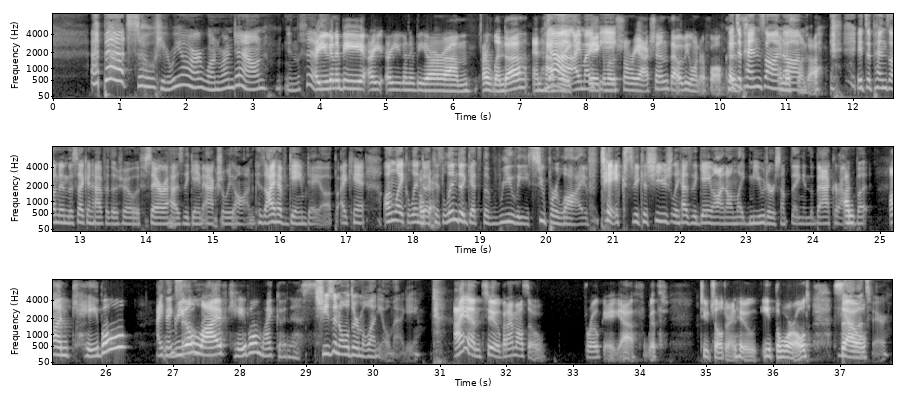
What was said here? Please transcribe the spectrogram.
at bat. So here we are, one run down in the fifth. Are you gonna be are you, are you gonna be our um our Linda and have Yeah, like I might big be. emotional reactions? That would be wonderful. It depends on. Um, Linda. It depends on in the second half of the show if Sarah has the game actually on because I have game day up. I can't, unlike Linda, Okay. because Linda gets the really super live takes because she usually has the game on on like mute or something in the background. On- but On cable? I think real so. live cable. My goodness, she's an older millennial, Maggie. I am too, but I'm also broke AF with two children who eat the world. So yeah, that's fair.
